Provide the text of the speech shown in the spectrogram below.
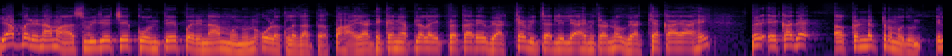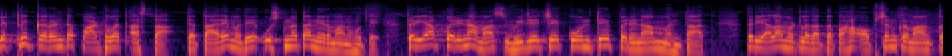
या परिणामास विजेचे कोणते परिणाम म्हणून ओळखलं जातं? पहा या ठिकाणी आपल्याला एक प्रकारे व्याख्या विचारलेली आहे मित्रांनो. व्याख्या काय आहे? तर एखाद्या कंडक्टरमधून इलेक्ट्रिक करंट पाठवत असता त्या तारेमध्ये उष्णता निर्माण होते. तर या परिणामास विजेचे कोणते परिणाम म्हणतात? तर याला म्हटलं जातं पहा ऑप्शन क्रमांक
